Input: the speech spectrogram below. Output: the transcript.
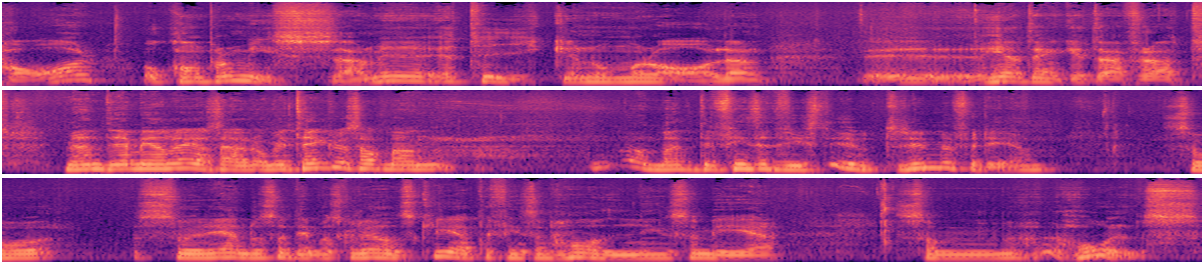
tar och kompromissar med etiken och moralen. Eh, helt enkelt därför att... Men det jag menar är så här, om vi tänker oss att man, man, det finns ett visst utrymme för det så, så är det ändå så att det man skulle önska är att det finns en hållning som är som hålls.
